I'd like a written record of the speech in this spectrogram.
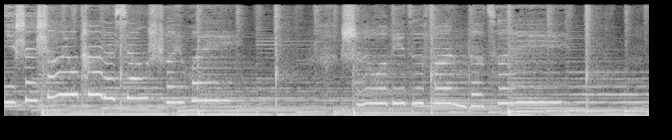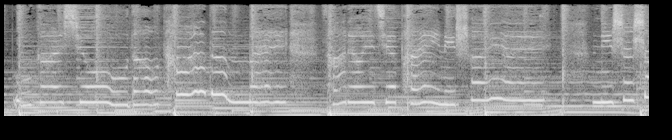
你身上有他的香水味，鼻子犯的罪，不该嗅到她的美。擦掉一切陪你睡，你身上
